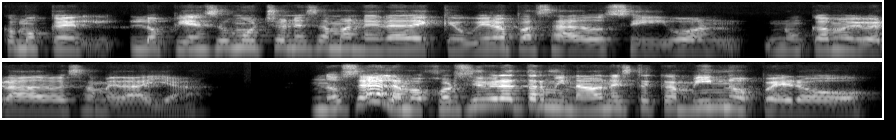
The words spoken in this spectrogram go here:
como que lo pienso mucho en esa manera de que hubiera pasado si bueno, nunca me hubiera dado esa medalla no sé, a lo mejor si hubiera terminado en este camino, pero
